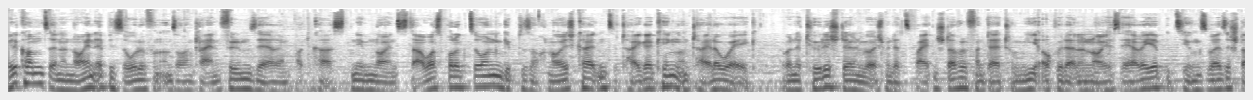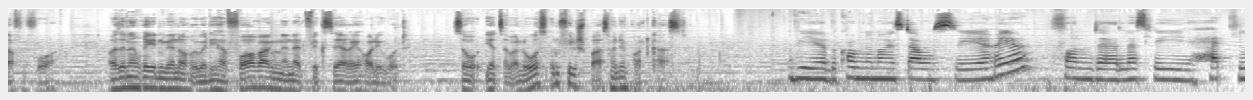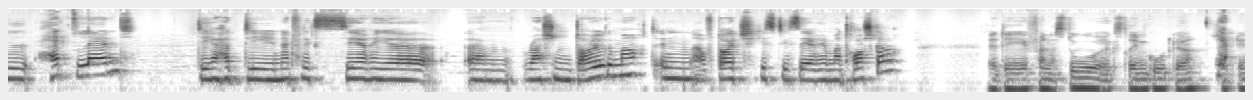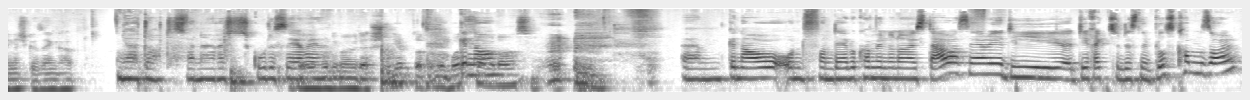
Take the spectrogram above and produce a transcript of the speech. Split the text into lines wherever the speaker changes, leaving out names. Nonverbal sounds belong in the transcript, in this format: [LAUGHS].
Willkommen zu einer neuen Episode von unserem kleinen Filmserien-Podcast. Neben neuen Star Wars-Produktionen gibt es auch Neuigkeiten zu Tiger King und Tyler Wake. Aber natürlich stellen wir euch mit der zweiten Staffel von Dad to Me auch wieder eine neue Serie bzw. Staffel vor. Außerdem reden wir noch über die hervorragende Netflix-Serie Hollywood. So, jetzt aber los und viel Spaß mit dem Podcast.
Wir bekommen eine neue Star Wars-Serie von der Leslie Hetl Hetland. Die hat die Netflix-Serie ähm, Russian Doll gemacht. In, auf Deutsch hieß die Serie Matroschka.
Ja, die fandest du extrem gut, gell? Ich
Ja.
habe die nicht gesehen gehabt.
Ja, doch, das war eine recht gute Serie.
Wo die mal wieder stirbt auf dem Geburtstag
Genau.
oder was?
Ähm, genau, und von der bekommen wir eine neue Star Wars-Serie, die direkt zu Disney Plus kommen soll.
